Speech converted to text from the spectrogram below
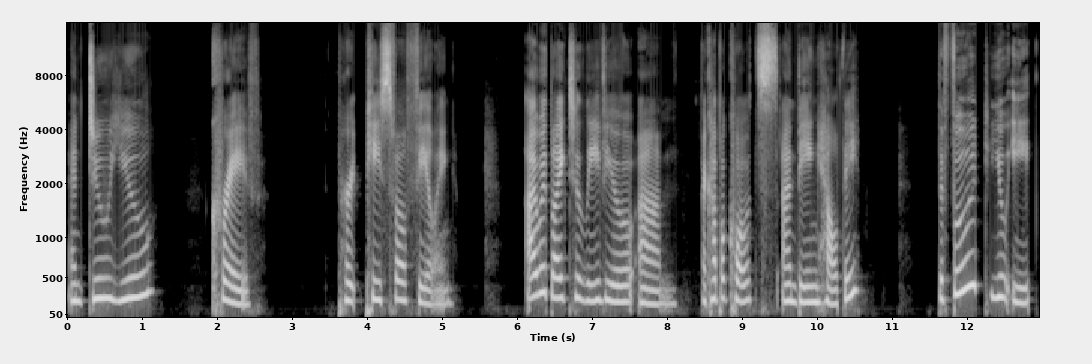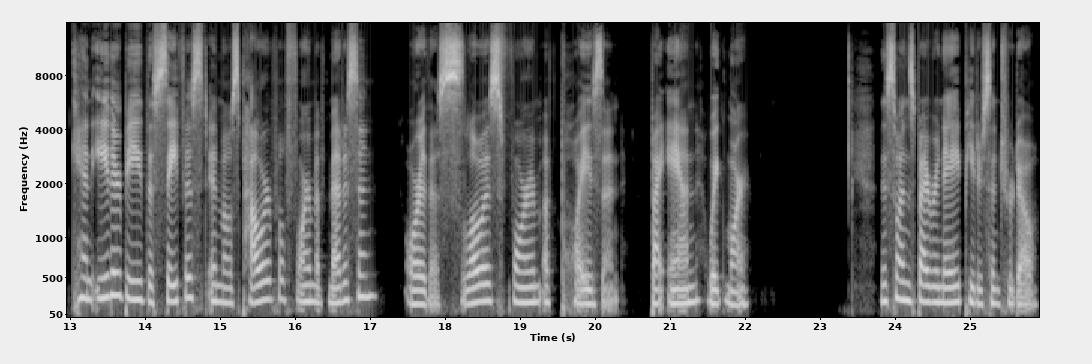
And do you crave peaceful feeling? I would like to leave you um, a couple quotes on being healthy. The food you eat can either be the safest and most powerful form of medicine or the slowest form of poison by Ann Wigmore. This one's by Renee Peterson Trudeau.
